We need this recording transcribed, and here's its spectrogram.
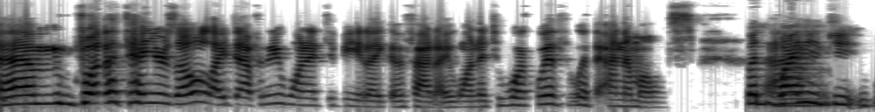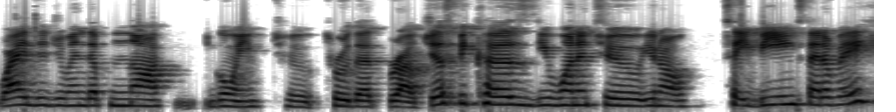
um, but at 10 years old, I definitely wanted to be like a vet. I wanted to work with with animals. But why um, did you why did you end up not going to through that route? Just because you wanted to, you know, say B instead of A?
